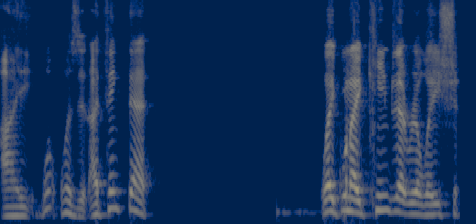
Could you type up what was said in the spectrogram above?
I, what was it? I think that like when I came to that relation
